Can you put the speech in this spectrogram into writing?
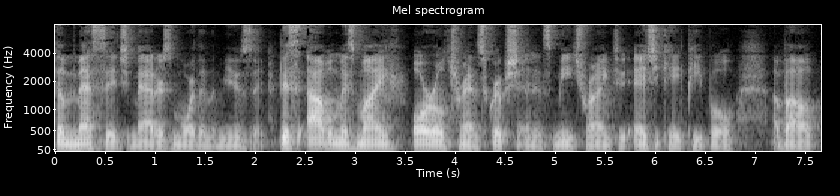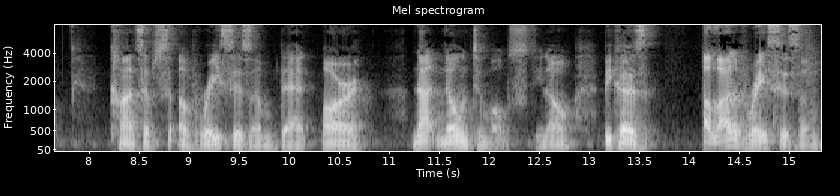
the message matters more than the music. This album is my oral transcription, it's me trying to educate people about concepts of racism that are not known to most, you know, because a lot of racism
